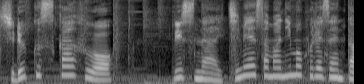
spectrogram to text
シルクスカーフをリスナー1名様にもプレゼント。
